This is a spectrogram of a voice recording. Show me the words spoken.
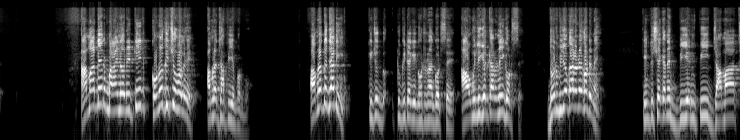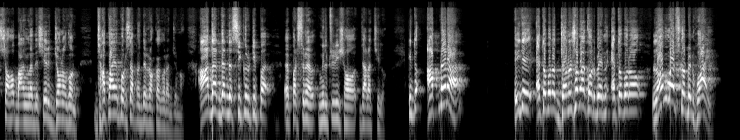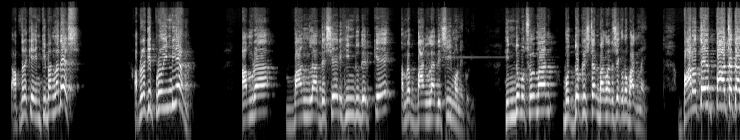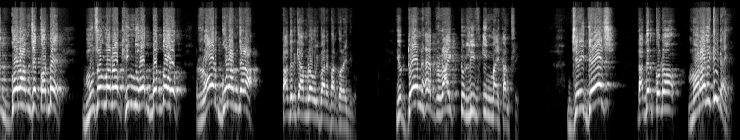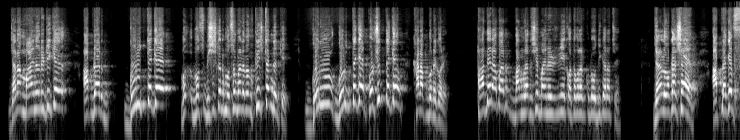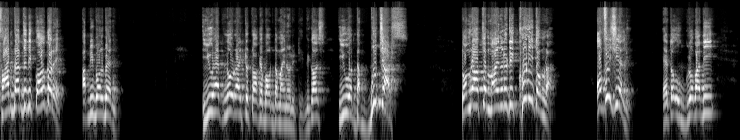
আমাদের মাইনরিটির কোনো কিছু হলে আমরা ঝাঁপিয়ে পড়ব। আমরা তো জানি কিছু টুকিটাকি ঘটনা ঘটছে, আওয়ামী লীগের কারণেই ঘটছে, ধর্মীয় কারণে ঘটে নাই। কিন্তু সেখানে বিএনপি জামাত সহ বাংলাদেশের জনগণ ঝাঁপায় পড়ছে আপনাদের রক্ষা করার জন্য। Other than the security personnel military সহ যারা ছিল। কিন্তু আপনারা এই যে এত বড় জনসভা করবেন, এত বড় লং মার্চ করবেন হোয়াই আপনারা কি এন্টি বাংলাদেশ আপনারা কি প্রো ইন্ডিয়ান আমরা বাংলাদেশের হিন্দুদেরকে আমরা বাংলাদেশি মনে করি। হিন্দু, মুসলমান, বৌদ্ধ, খ্রিস্টান বাংলাদেশে কোনো ভাগ নাই। ভারতের পাঁচটা গোলাম যে করবে, মুসলমান হোক, হিন্দু হোক, বৌদ্ধ হোক, রর গোলাম যারা, তাদেরকে আমরা ওই পারে পার করাই দিব। You don't have right to live in my country যেই দেশ, তাদের কোনো মরালিটি নাই। যারা মাইনরিটিকে আপনার গরুর থেকে বিশেষ করে মুসলমান এবং খ্রিস্টানদেরকে গরু, গরুর থেকে, পশুর থেকে খারাপ মনে করে। তাদের আবার বাংলাদেশে মাইনরিটি নিয়ে কথা বলার কোনো অধিকার আছে? জেনারেল ওয়াকার সাহেব, আপনাকে ফার্দার যদি কল করে, আপনি বলবেন you have no right to talk about the minority because you are the butchers তোমরা হচ্ছে মাইনরিটি খুনি তোমরা। অফিসিয়ালি এত উগ্রবাদী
